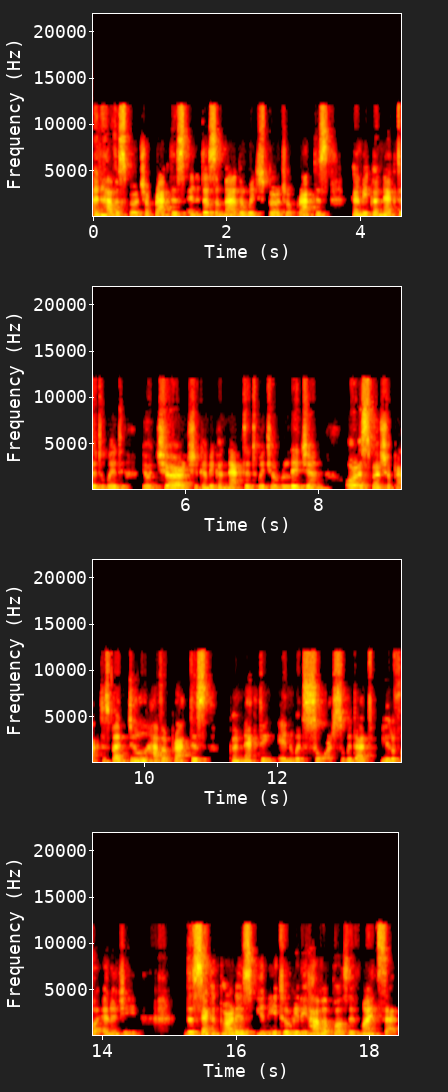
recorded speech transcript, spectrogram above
and have a spiritual practice. And it doesn't matter which spiritual practice can be connected with your church, you can be connected with your religion or a spiritual practice, but do have a practice connecting in with source, with that beautiful energy. The second part is you need to really have a positive mindset.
